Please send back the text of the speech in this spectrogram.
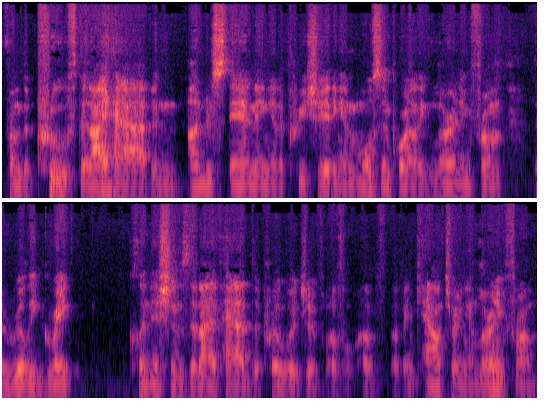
from the proof that I have and understanding and appreciating, and most importantly, learning from the really great clinicians that I've had the privilege of, of, of, of encountering and learning from,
